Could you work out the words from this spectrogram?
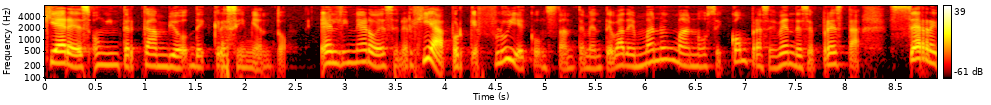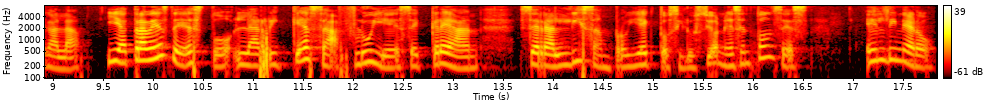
quieres un intercambio de crecimiento. El dinero es energía porque fluye constantemente, va de mano en mano, se compra, se vende, se presta, se regala. Y a través de esto la riqueza fluye, se crean, se realizan proyectos, ilusiones. Entonces, el dinero,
